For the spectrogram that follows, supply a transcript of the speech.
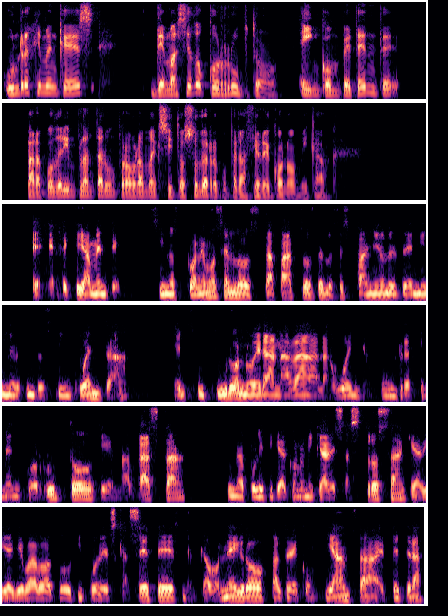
un régimen que es demasiado corrupto e incompetente para poder implantar un programa exitoso de recuperación económica. E, efectivamente, si nos ponemos en los zapatos de los españoles de 1950, el futuro no era nada halagüeño. Un régimen corrupto que malgasta, una política económica desastrosa que había llevado a todo tipo de escaseces, mercado negro, falta de confianza, etcétera.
